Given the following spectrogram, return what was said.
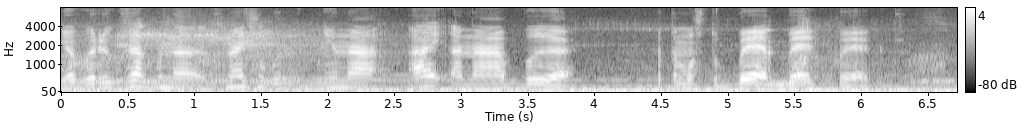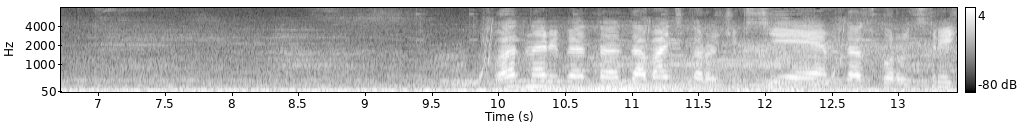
Я бы рюкзак бы назначил бы не на Ай, а на Б. Потому что Б, бэкпэк. Ладно, ребята, давайте, короче, всем до скорых встреч.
